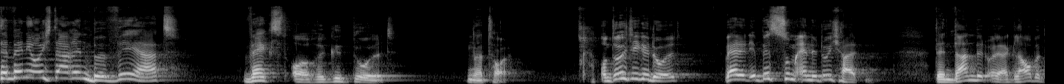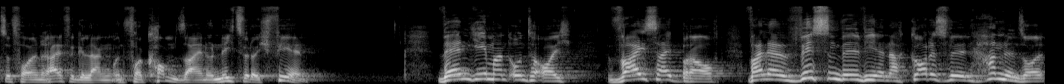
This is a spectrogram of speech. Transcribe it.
Denn wenn ihr euch darin bewährt, wächst eure Geduld. Na toll. Und durch die Geduld werdet ihr bis zum Ende durchhalten. Denn dann wird euer Glaube zur vollen Reife gelangen und vollkommen sein und nichts wird euch fehlen. Wenn jemand unter euch Weisheit braucht, weil er wissen will, wie er nach Gottes Willen handeln soll,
